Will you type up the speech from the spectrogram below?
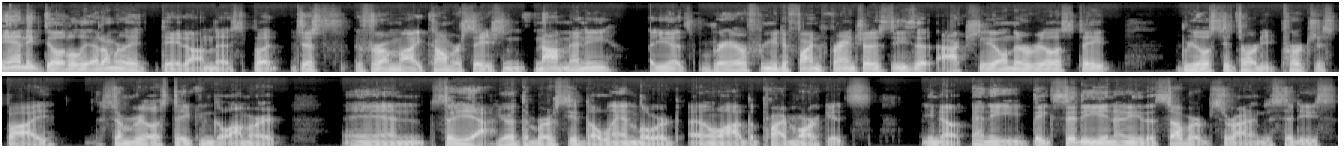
Anecdotally, I don't really have data on this, but just from my conversations, not many. Uh, you know, it's rare for me to find franchisees that actually own their real estate. Real estate's already purchased by some real estate conglomerate. And so, yeah, you're at the mercy of the landlord in a lot of the prime markets, you know, any big city and any of the suburbs surrounding the cities.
